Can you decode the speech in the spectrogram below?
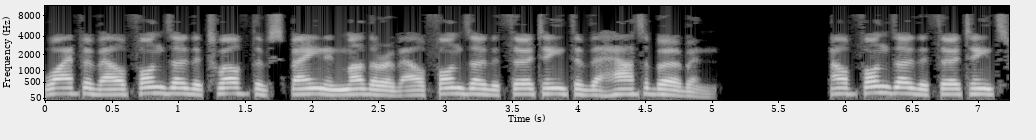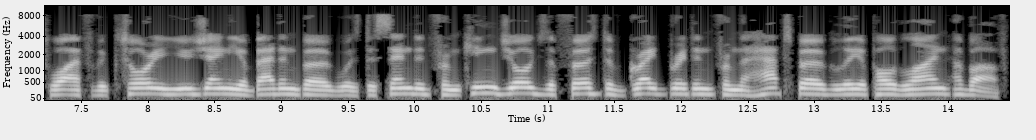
Wife of Alfonso XII of Spain and mother of Alfonso XIII of the House of Bourbon. Alfonso XIII's wife Victoria Eugenia Battenberg was descended from King George I of Great Britain from the Habsburg-Leopold line above.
